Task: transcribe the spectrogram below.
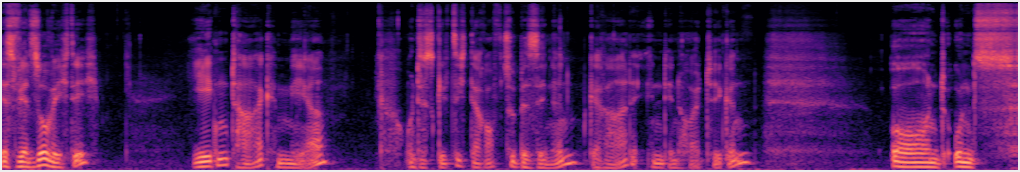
Es wird so wichtig, jeden Tag mehr, und es gilt sich darauf zu besinnen, gerade in den heutigen und uns,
